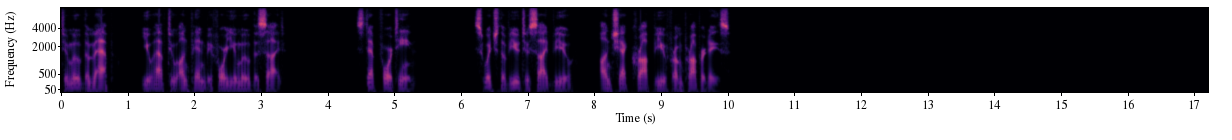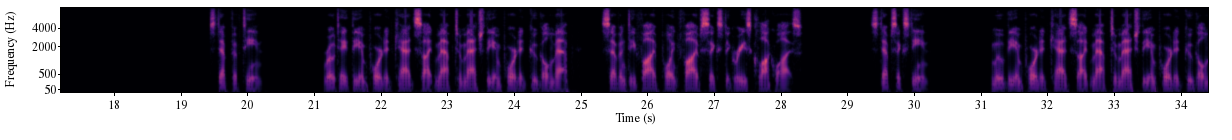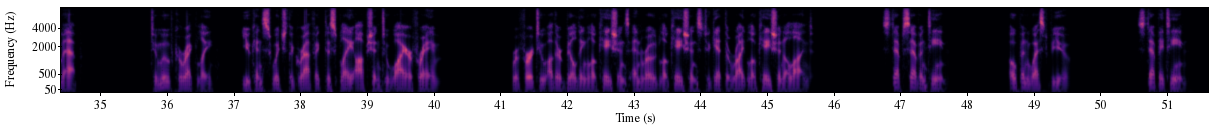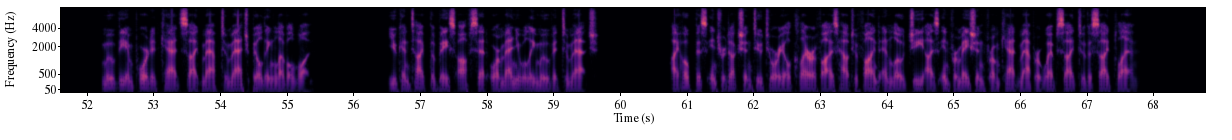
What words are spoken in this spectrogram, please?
To move the map, you have to unpin before you move the site. Step 14. Switch the view to site view, Uncheck crop view from properties. Step 15. Rotate the imported CAD site map to match the imported Google map, 75.56 degrees clockwise. Step 16. Move the imported CAD site map to match the imported Google map. To move correctly, you can switch the graphic display option to wireframe. Refer to other building locations and road locations to get the right location aligned. Step 17. Open West View. Step 18. Move the imported CAD site map to match building level 1. You can type the base offset or manually move it to match. I hope this introduction tutorial clarifies how to find and load GIS information from CADMapper website to the site plan.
